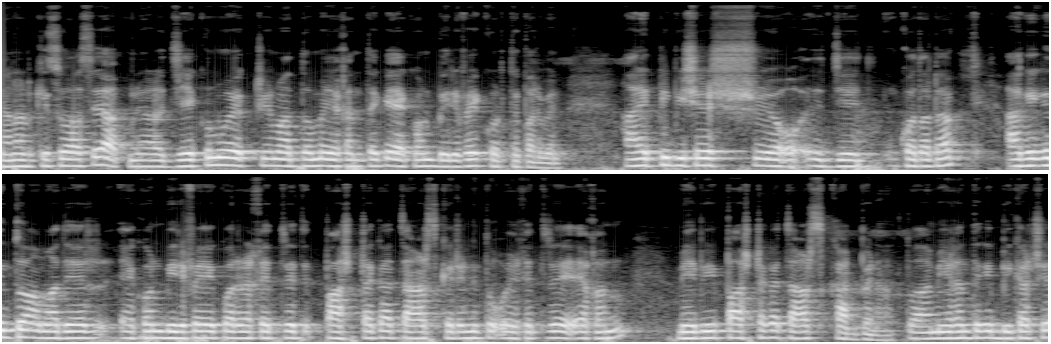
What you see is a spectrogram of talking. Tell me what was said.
নানান কিছু আছে। আপনারা যে কোনো একটির মাধ্যমে এখান থেকে অ্যাকাউন্ট ভেরিফাই করতে পারবেন। আরেকটি বিশেষ যে কথাটা, আগে কিন্তু আমাদের এখন ভেরিফাই করার ক্ষেত্রে পাঁচ টাকা চার্জ কেটে নিত, ওই ক্ষেত্রে এখন মেবি পাঁচ টাকা চার্জ কাটবে না। তো আমি এখান থেকে বিকাশে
